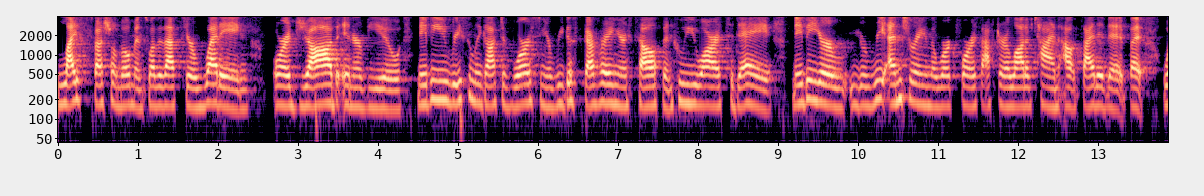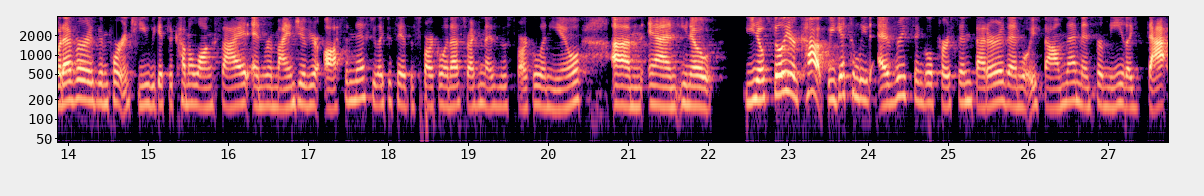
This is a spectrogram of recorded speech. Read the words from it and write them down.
life's special moments whether that's your wedding or a job interview. Maybe you recently got divorced and you're rediscovering yourself and who you are today. Maybe you're you're re-entering the workforce after a lot of time outside of it. But whatever is important to you, we get to come alongside and remind you of your awesomeness. We like to say that the sparkle in us recognizes the sparkle in you. Um, and you know, you know, fill your cup. We get to leave every single person better than what we found them. And for me, like that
